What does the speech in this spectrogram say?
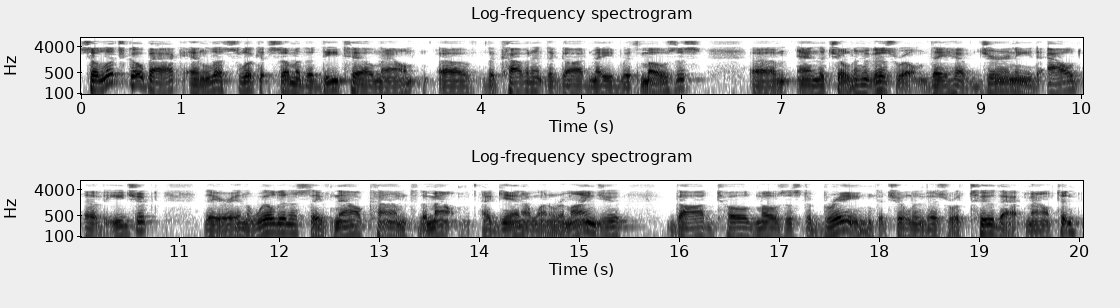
So let's go back and let's look at some of the detail now of the covenant that God made with Moses um, and the children of Israel. They have journeyed out of Egypt. They are in the wilderness. They've now come to the mountain. Again, I want to remind you, God told Moses to bring the children of Israel to that mountain,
